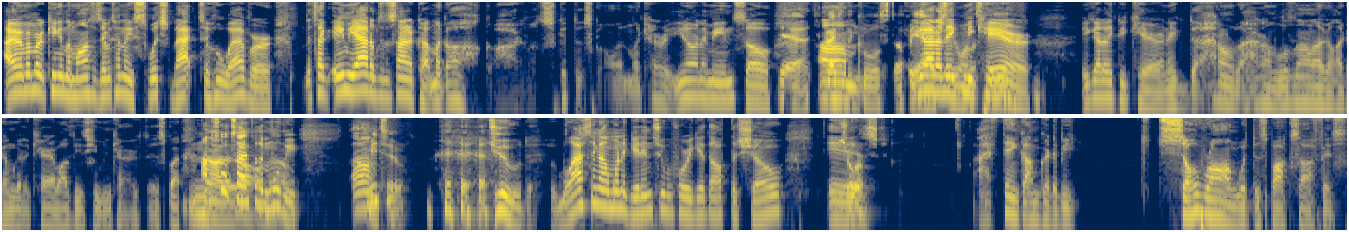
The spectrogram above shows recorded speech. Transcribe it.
i remember king of the monsters every time they switched back to whoever it's like amy adams in the snyder cut i'm like oh god let's get this going like hurry you know what i mean so Yeah, um, the cool stuff. you gotta make me see. You gotta make me care, and I, I don't, I don't. It's not like like I'm gonna care about these human characters, but I'm so excited for the no. movie. Um, me too. dude. Last thing I want to get into before we get off the show is, Sure. I think I'm gonna be so wrong with this box office,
